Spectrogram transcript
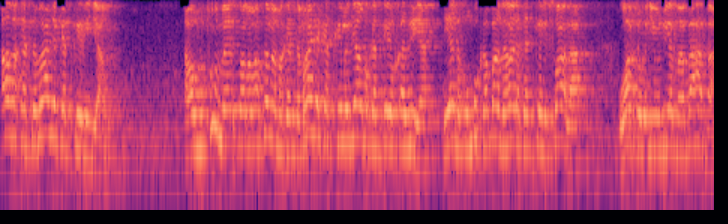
Allah kasemaje katika hili jambo? Au mtume sallallahu alaihi wasallam akasemaje katika hilo jambo katika hiyo kadhia? Yeye anakumbuka bana wala katika ile swala watu wamejiundia mababa.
